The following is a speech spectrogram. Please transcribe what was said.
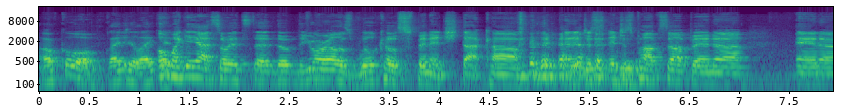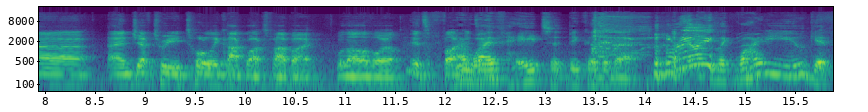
Oh, cool. Glad you like it. Oh my god! Yeah, so it's the the, the URL is wilcospinach.com, and it just it just pops up, and uh, and uh, and Jeff Tweedy totally cockwalks Popeye with Olive Oyl. It's fun. My it's a- wife hates it because of that. really? Like, why do you get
